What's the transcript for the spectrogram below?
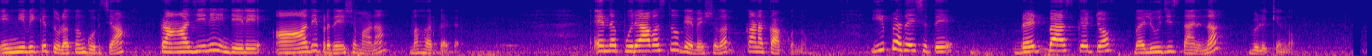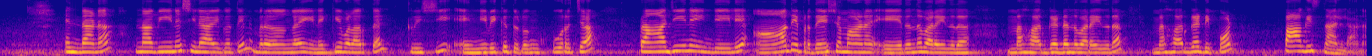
എന്നിവയ്ക്ക് തുടക്കം കുറിച്ച പ്രാചീന ഇന്ത്യയിലെ ആദ്യ പ്രദേശമാണ് മെഹർഗഡ്. എന്ന് പുരാവസ്തു ഗവേഷകർ കണക്കാക്കുന്നു. ഈ പ്രദേശത്തെ ബ്രെഡ് ബാസ്ക്കറ്റ് ഓഫ് ബലൂചിസ്ഥാൻ എന്ന് വിളിക്കുന്നു. എന്താണ്? നവീന ശിലായുഗത്തിൽ മൃഗങ്ങളെ ഇണക്കി വളർത്തൽ കൃഷി എന്നിവയ്ക്ക് തുടങ്ങിക്കുറിച്ച കുറിച്ച പ്രാചീന ഇന്ത്യയിലെ ആദ്യ പ്രദേശമാണ് ഏതെന്ന് പറയുന്നത്? മെഹർഗഡ് എന്ന് പറയുന്നത് മെഹർഗഡ് ഇപ്പോൾ പാകിസ്ഥാനിലാണ്.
